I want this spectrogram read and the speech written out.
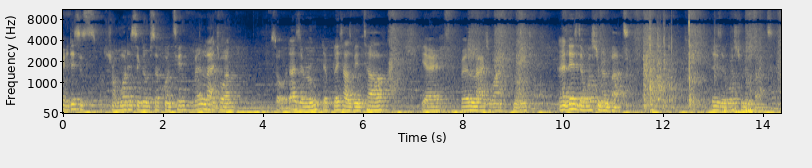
Okay, this is from modern single self-contained, very large one. So that's the room. The place has been tiled. Yeah, very large one And there's the washroom and bath. There's the washroom and bath.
